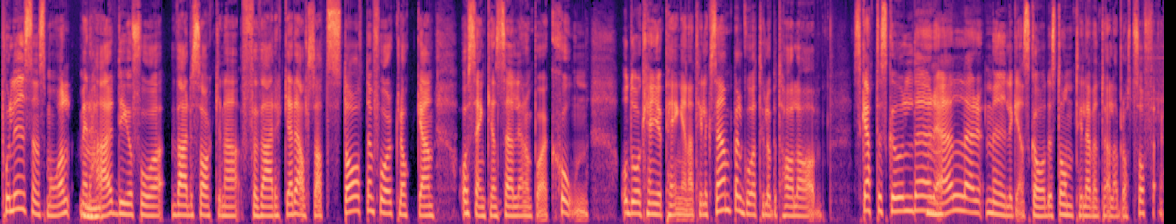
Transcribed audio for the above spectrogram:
Polisens mål med mm. det här det är att få värdesakerna förverkade, alltså att staten får klockan och sen kan sälja dem på auktion. Och då kan ju pengarna till exempel gå till att betala av skatteskulder mm. eller möjligen skadestånd till eventuella brottsoffer.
